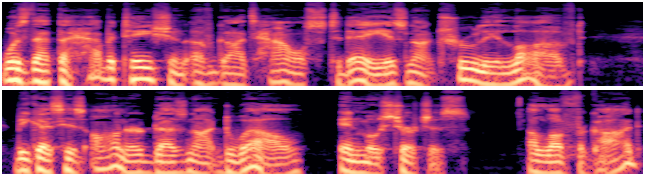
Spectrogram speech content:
was that the habitation of God's house today is not truly loved because his honor does not dwell in most churches. A love for God?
